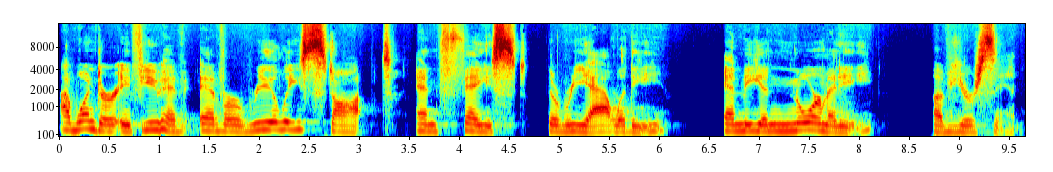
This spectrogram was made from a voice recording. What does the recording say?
I wonder if you have ever really stopped and faced the reality and the enormity of your sin.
